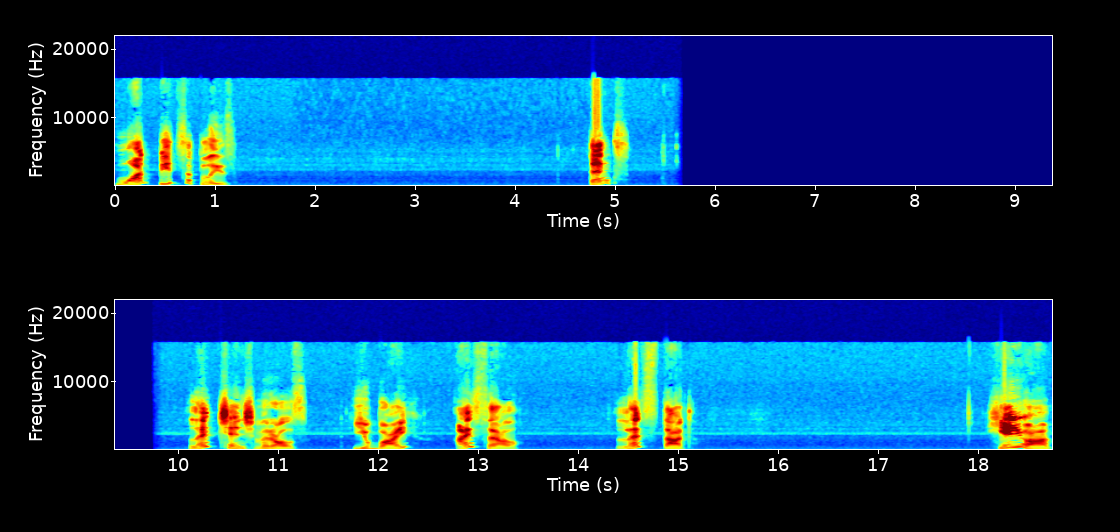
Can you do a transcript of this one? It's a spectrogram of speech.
One pizza please. Thanks. Let's change the roles. You buy, I sell. Let's start. Here you are.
